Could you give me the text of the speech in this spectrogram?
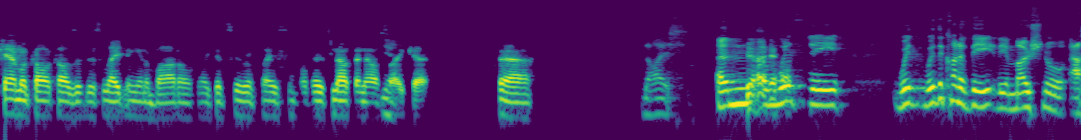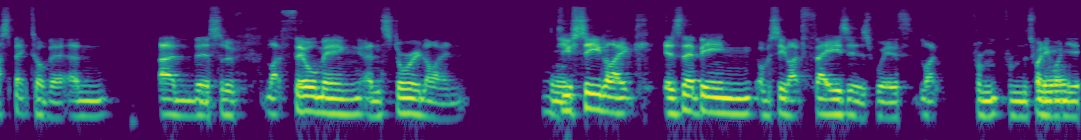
Cam McCaul calls it this lightning in a bottle. Like it's irreplaceable. There's nothing else yeah. like it. Yeah. Nice. And, yeah, and yeah. with the with with the kind of the the emotional aspect of it and and the sort of like filming and storyline mm. do you see like is there been obviously like phases with like from from the 21 mm. years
